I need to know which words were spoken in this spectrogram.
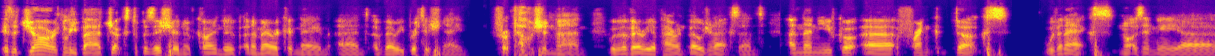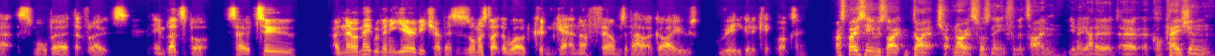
is a jarringly bad juxtaposition of kind of an American name and a very British name for a Belgian man with a very apparent Belgian accent. And then you've got uh, Frank Dux with an X, not as in the uh, small bird that floats, in Bloodsport. So two, and they were made within a year of each other. So it's almost like the world couldn't get enough films about a guy who's really good at kickboxing. I suppose he was like Diet Chuck Norris, wasn't he, for the time? You know, you had a, a, a Caucasian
